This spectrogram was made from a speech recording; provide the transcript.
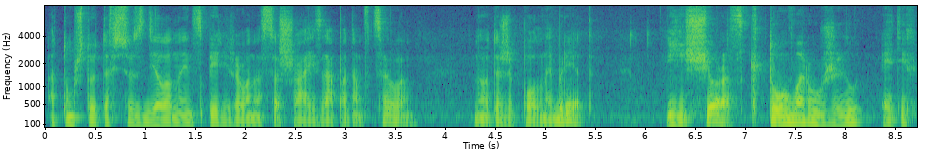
о том, что это все сделано, инспирировано США и Западом в целом, ну это же полный бред. И еще раз, кто вооружил этих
